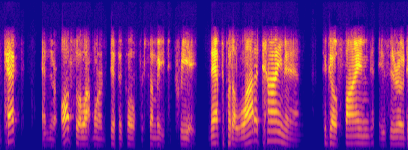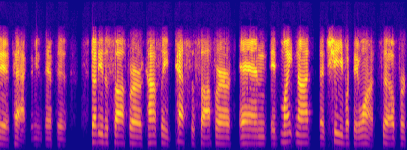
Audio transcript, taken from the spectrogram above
detect, and they're also a lot more difficult for somebody to create. They have to put a lot of time in to go find a zero day attack. That means they have to study the software, constantly test the software, and it might not achieve what they want. So for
